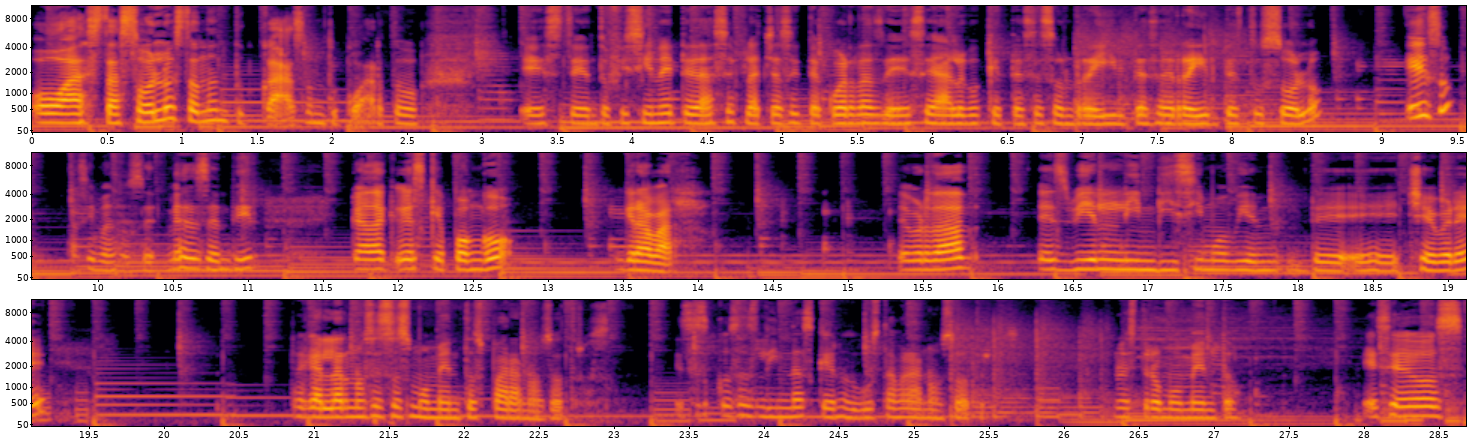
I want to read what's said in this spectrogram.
o hasta solo estando en tu casa, en tu cuarto, este, en tu oficina y te da ese flachazo y te acuerdas de ese algo que te hace sonreír, te hace reírte tú solo. Eso así me hace, me hace sentir cada vez que pongo grabar. De verdad es bien lindísimo, bien de, eh, chévere regalarnos esos momentos para nosotros. Esas cosas lindas que nos gustan para nosotros. Nuestro momento. Esos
